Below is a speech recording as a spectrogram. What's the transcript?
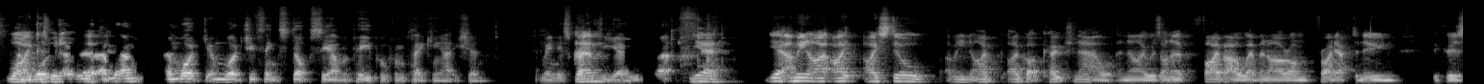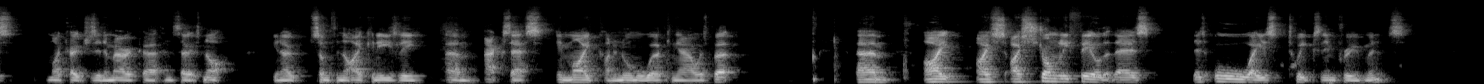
Why? Because we don't. And, and, and, what and what do you think stops the other people from taking action? I mean, it's great um, for you. But... Yeah, yeah. I mean, I, I, I still. I mean, I've I've got a coach now, and I was on a five-hour webinar on Friday afternoon because my coach is in America, and so it's not, you know, something that I can easily um, access in my kind of normal working hours. But um, I, I, I strongly feel that there's there's always tweaks and improvements.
